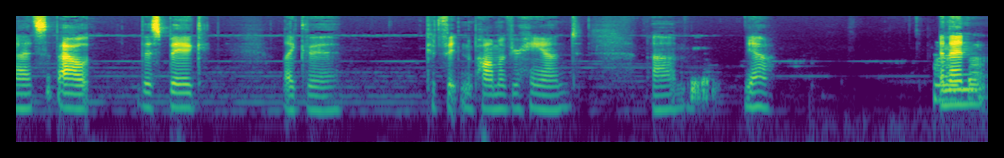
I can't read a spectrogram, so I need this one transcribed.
uh, it's about this big, like uh, could fit in the palm of your hand. Um, yeah. And then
